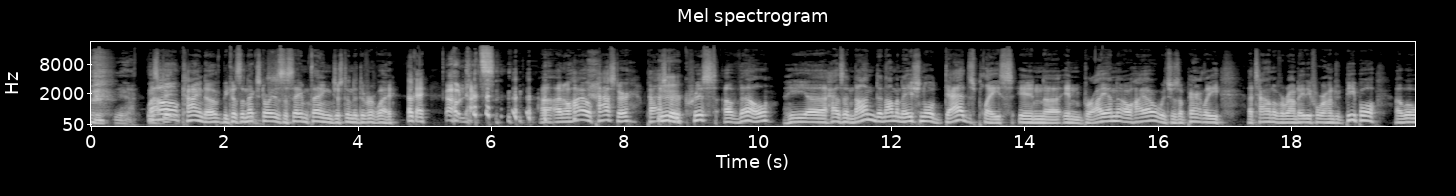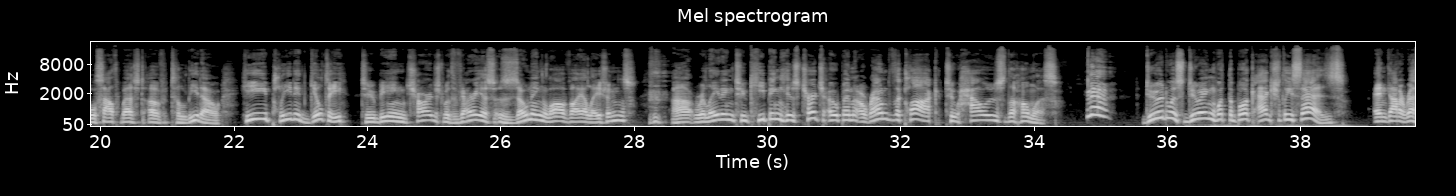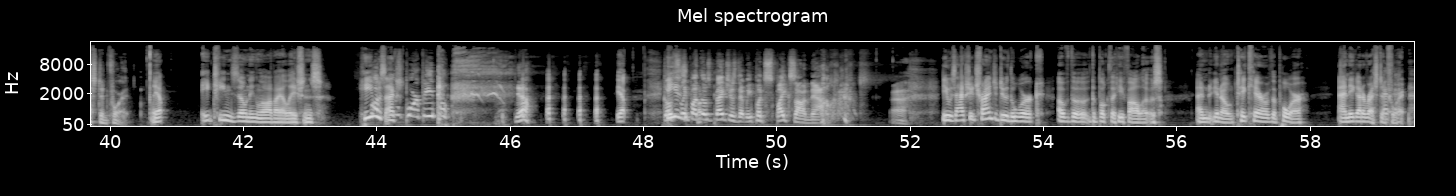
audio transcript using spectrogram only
Yeah. well, kind of, because the next story is the same thing, just in a different way. Okay. Oh, nuts. Uh, an Ohio pastor, Pastor Chris Avell, he uh, has a non-denominational dad's place in uh, in Bryan, Ohio, which is apparently a town of around 8,400 people, a little southwest of Toledo. He pleaded guilty to being charged with various zoning law violations. Uh, relating to keeping his church open around the clock to house the homeless. Dude was doing what the book actually says and got arrested for it. Yep. 18 zoning law violations. He was actually Poor people. Yeah. Yep. Go He is- sleep on those benches that we put spikes on now. Ah, He was actually trying to do the work of the the book that he follows and you know, take care of the poor and he got arrested for it.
